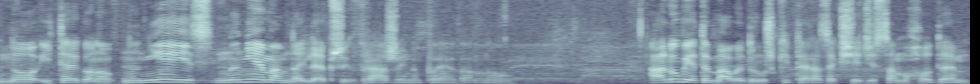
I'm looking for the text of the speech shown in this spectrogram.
No i tego, no, no nie jest, no nie mam najlepszych wrażeń, no powiem wam, no. A lubię te małe dróżki teraz, jak się jedzie samochodem,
